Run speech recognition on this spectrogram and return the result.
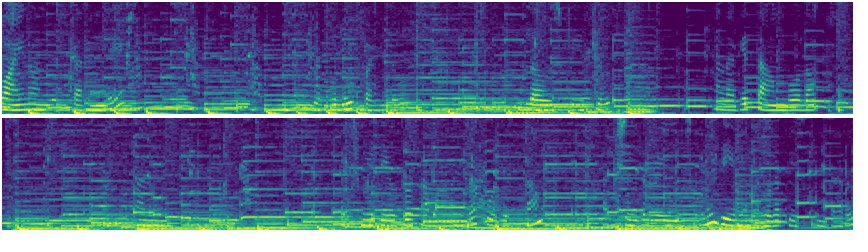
వాయినం అందిస్తారండి పువ్వులు పళ్ళు బ్లౌజ్ పీసు అలాగే తాంబూలం. అందించి లక్ష్మీదేవితో సమానంగా పూజిస్తాం. అక్షింతలు వేయించుకొని దేవుని కూడా తీసుకుంటారు.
